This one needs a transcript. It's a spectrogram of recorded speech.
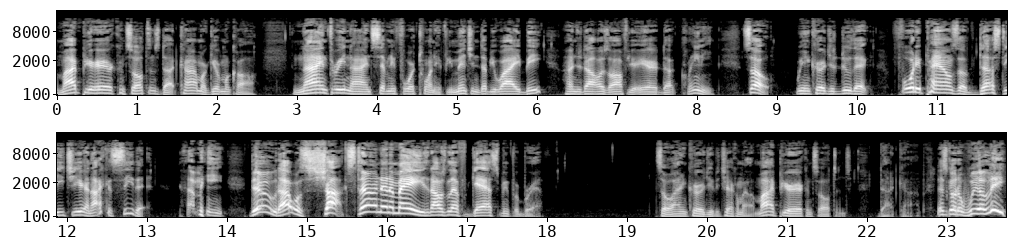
mypureairconsultants.com, or give them a call. 939-7420. If you mention WYAB, $100 off your air duct cleaning. So, we encourage you to do that. 40 pounds of dust each year, and I could see that. I mean, dude, I was shocked, stunned, and amazed, and I was left gasping for breath. So I encourage you to check them out. MyPureAirConsultants.com. Let's go to Willie.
